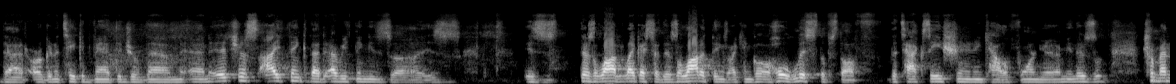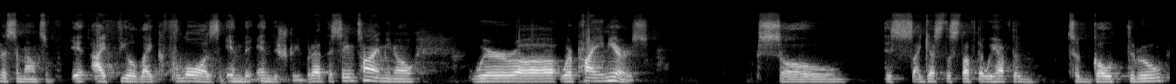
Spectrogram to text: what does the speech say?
that are going to take advantage of them. And it's just, I think that everything is uh, is is there's a lot. Like I said, there's a lot of things. I can go a whole list of stuff. The taxation in California. I mean, there's tremendous amounts of. I feel like flaws in the industry, but at the same time, you know, we're uh, we're pioneers. So this, I guess, the stuff that we have to to go through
